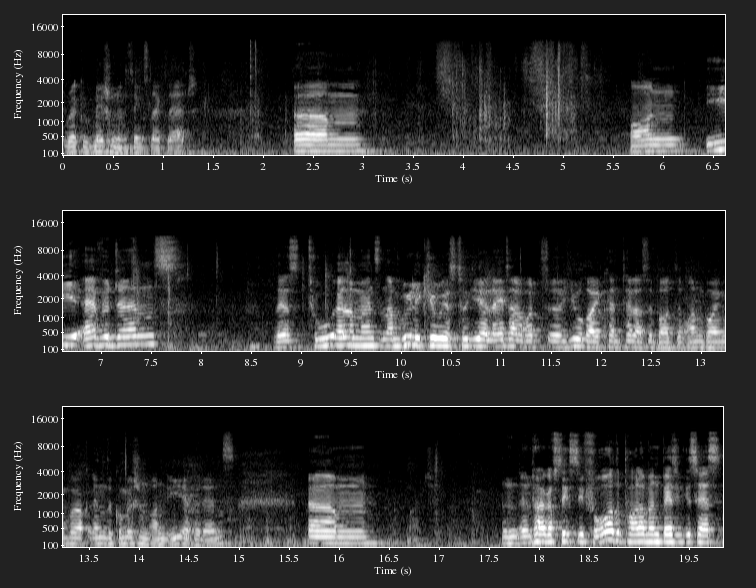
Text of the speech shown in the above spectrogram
recognition and things like that. Um, on e-evidence, there's two elements, and I'm really curious to hear later what uh, Juraj can tell us about the ongoing work in the Commission on e-evidence. Um, in, in paragraph 64, the parliament basically says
